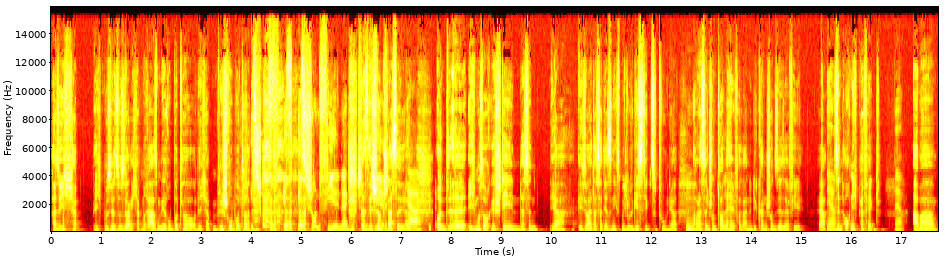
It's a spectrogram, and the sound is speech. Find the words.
Also ich habe ich muss jetzt so sagen, ich habe einen Rasenmäherroboter und ich habe einen Wischroboter. Ist schon, ist, ist schon viel, ne? Schon das ist viel. schon klasse, ja. ja. Und äh, ich muss auch gestehen, das sind, ja, ich meine, das hat jetzt nichts mit Logistik zu tun, ja. Mhm. Aber das sind schon tolle Helferleine, die können schon sehr, sehr viel. Ja. ja. Sind auch nicht perfekt. Ja. Aber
